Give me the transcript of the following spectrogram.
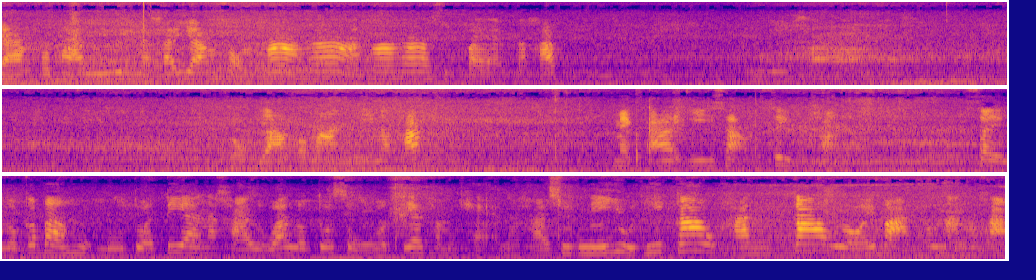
ยางประมาณนี้เลยนะคะ ยาง 255 5518 นะคะนี่ค่ะดอกยางประมาณนี้นะคะแม็ก RE 30 ค่ะใส่รถ กระบะหกรูตัวเตี้ยนะคะ หรือว่ารถตัวสูงรถเตี้ยทำแขนนะคะ ชุดนี้อยู่ที่ 9,900 บาทเท่านั้นค่ะ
